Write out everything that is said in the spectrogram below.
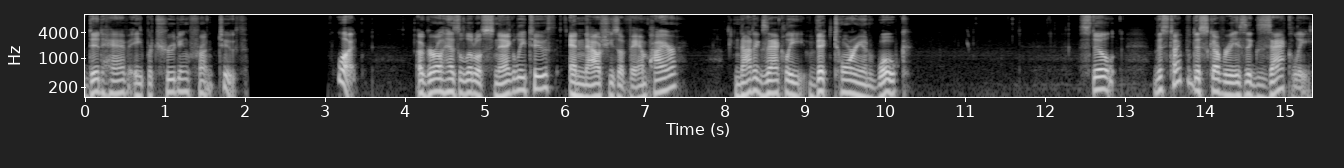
did have a protruding front tooth. What? A girl has a little snaggly tooth and now she's a vampire? Not exactly Victorian woke. Still, this type of discovery is exactly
